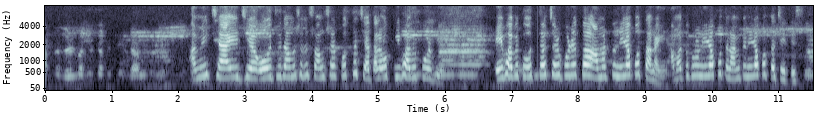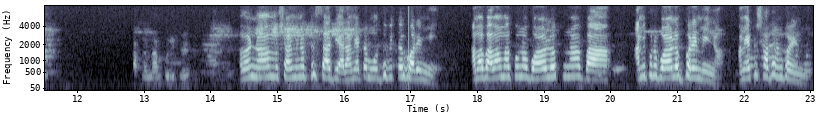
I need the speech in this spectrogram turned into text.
আপনার দেশবাসীর কাছে কি চান আমি চাই যে ও যদি আমার সাথে সংসার করতে চায় তাহলে ও কীভাবে করবে? এইভাবে তো অত্যাচার করে তো আমার তো নিরাপত্তা নাই। আমার তো কোনো নিরাপত্তা না আমি তো নিরাপত্তা চাইতেছি। আপনার নাম পরিচয়? আমার নাম শারমিন আক্তার সাদিয়ার আমি একটা মধ্যবিত্ত ঘরের মেয়ে। আমার বাবা মা কোনো বড়লোক না বা আমি কোনো বড়লোক ঘরের মেয়ে না, আমি একটা সাধারণ ঘরের মেয়ে।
